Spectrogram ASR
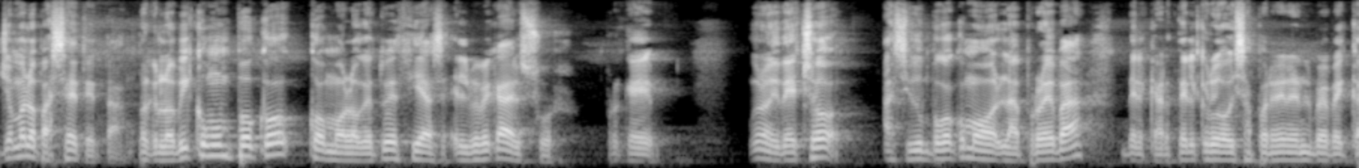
yo me lo pasé teta, porque lo vi como un poco como lo que tú decías, el BBK del Sur. Porque, bueno, y de hecho ha sido un poco como la prueba del cartel que luego vais a poner en el BBK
